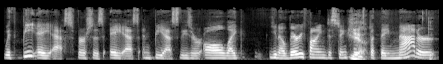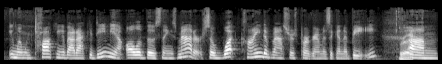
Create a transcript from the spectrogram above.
with BAS versus AS and BS? These are all like, you know, very fine distinctions, Yeah. but they matter And when we're talking about academia. All of those things matter. So, what kind of master's program is it going to be? Right. Um,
